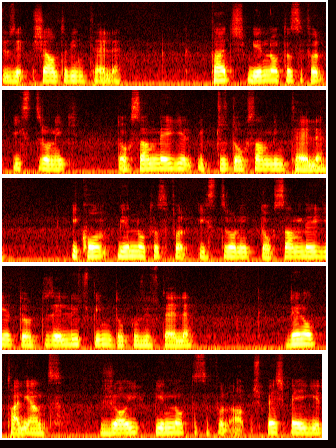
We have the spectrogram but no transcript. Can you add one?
376.000 TL. Touch 1.0 Xtronic 90 beygir 390.000 TL. Icon 1.0 Xtronic 90 beygir 453.900 TL. Renault Taliant Joy 1.0 65 beygir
